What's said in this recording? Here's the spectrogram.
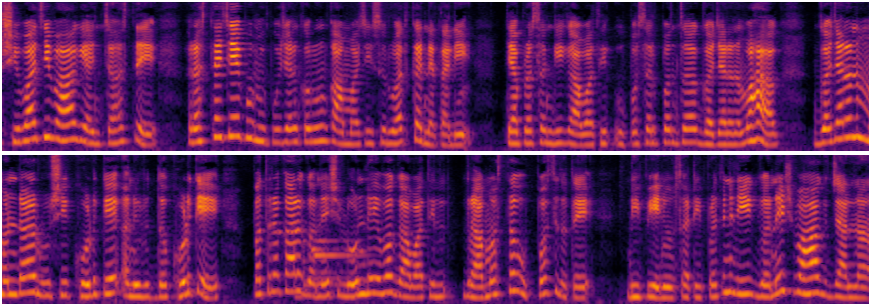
शिवाजी वाघ यांच्या हस्ते रस्त्याचे भूमिपूजन करून कामाची सुरुवात करण्यात आली. त्याप्रसंगी गावातील उपसरपंच गजानन वाहक गजानन मंडळ ऋषी खोडके अनिरुद्ध खोडके पत्रकार गणेश लोंढे व गावातील ग्रामस्थ उपस्थित होते. डीपीए न्यूजसाठी प्रतिनिधी गणेश वाघ जालना.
